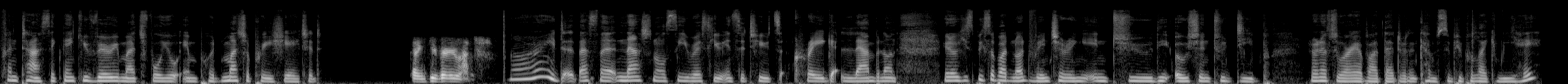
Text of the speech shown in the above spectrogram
Fantastic. Thank you very much for your input. Much appreciated. Thank you very much. All right. That's the National Sea Rescue Institute's Craig Lambinon. You know, he speaks about not venturing into the ocean too deep. You don't have to worry about that when it comes to people like me, hey?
